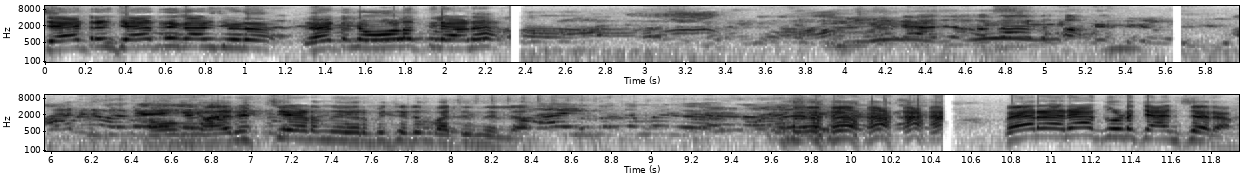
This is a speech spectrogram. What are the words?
ചേട്ടൻ ചേട്ടനെ കാണിച്ചു വിട്. ചേട്ടൻ ഓളത്തിലാണ്. മരിച്ചു കിടന്ന് ഏർപ്പിച്ചിട്ടും പറ്റുന്നില്ല. വേറെ ഒരാൾക്കൂടെ ചാൻസ് തരാം.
